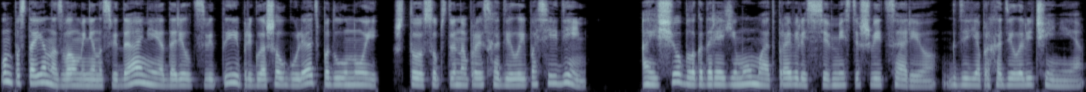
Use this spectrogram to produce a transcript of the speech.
Он постоянно звал меня на свидания, дарил цветы приглашал гулять под луной, что, собственно, происходило и по сей день. А еще благодаря ему мы отправились все вместе в Швейцарию, где я проходила лечение.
